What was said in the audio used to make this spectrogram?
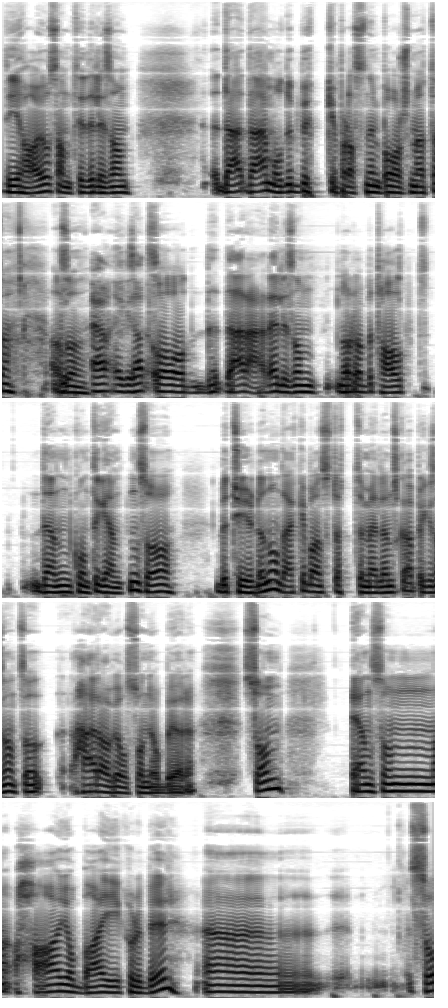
de har jo samtidig liksom der, der må du booke plassen din på årsmøtet. Altså, ja, ikke sant? Og der er det liksom Når du har betalt den kontingenten, så betyr det noe. Det er ikke bare en støttemedlemskap. ikke sant? Så her har vi også en jobb å gjøre. Som en som har jobba i klubber, eh, så,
